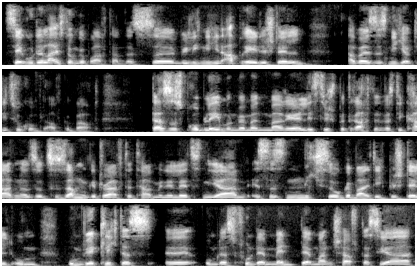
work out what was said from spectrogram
sehr gute Leistung gebracht haben. Das äh, will ich nicht in Abrede stellen, aber es ist nicht auf die Zukunft aufgebaut. Das ist das Problem. Und wenn man mal realistisch betrachtet, was die Cardinals so zusammengedraftet haben in den letzten Jahren, ist es nicht so gewaltig bestellt, um, um wirklich das, äh, um das Fundament der Mannschaft, das ja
